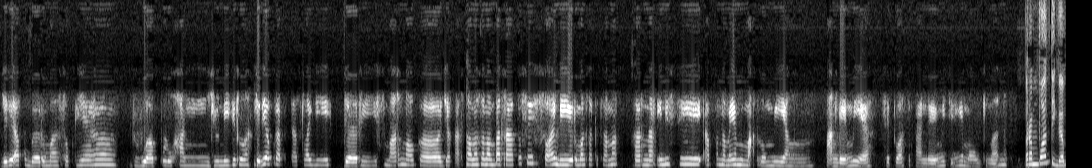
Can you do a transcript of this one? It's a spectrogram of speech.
Jadi aku baru masuknya 20-an Juni gitu lah. Jadi aku rapid test lagi dari Semarang mau ke Jakarta. Sama-sama 400 sih, soalnya di rumah sakit sama. Karena ini sih apa namanya memaklumi yang pandemi ya, situasi pandemi jadinya mau gimana. Perempuan 32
